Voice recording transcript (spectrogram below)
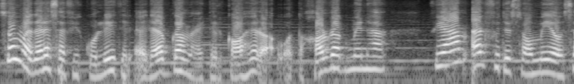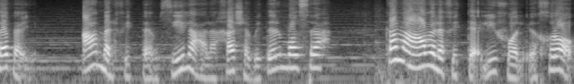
ثم درس في كلية الآداب جامعة القاهرة وتخرج منها في عام 1970 عمل في التمثيل على خشبة المسرح كما عمل في التأليف والإخراج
